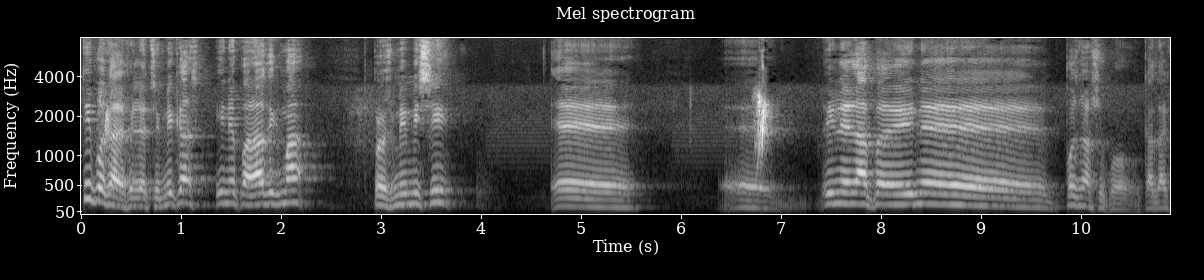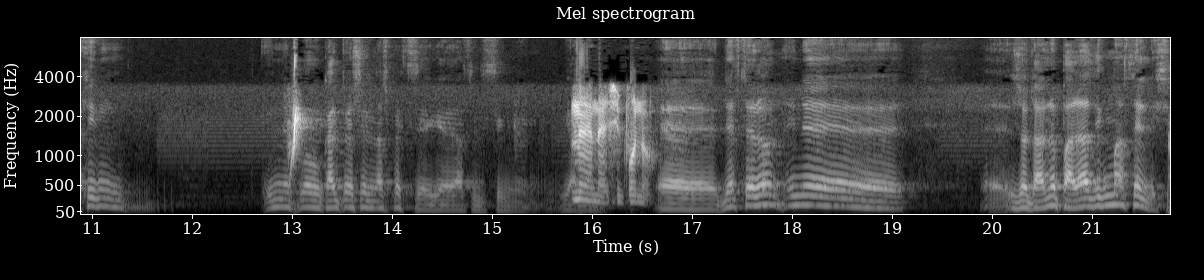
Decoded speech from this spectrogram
Τίποτα ρε φίλε, ο Τσιμίκας είναι παράδειγμα προς μίμηση. Ε, ε, είναι ένα... Είναι... Πώς να σου πω. Καταρχήν, είναι ο καλύτερος Έλληνας παίκτης για αυτή τη στιγμή. Για- Ναι, ναι, συμφωνώ. ε, δεύτερον, είναι ε, ζωντανό παράδειγμα θέλησης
